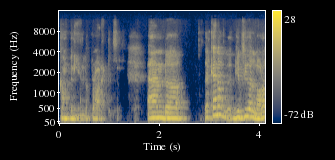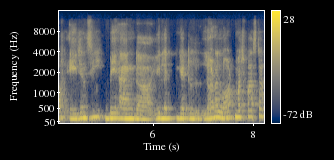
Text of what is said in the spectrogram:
company and the product itself. And uh, that kind of gives you a lot of agency and uh, you let, get to learn a lot much faster.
